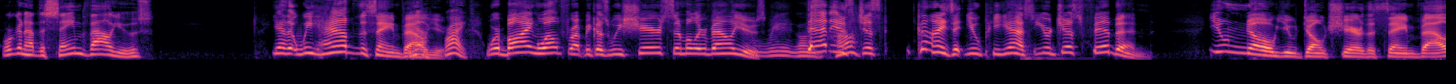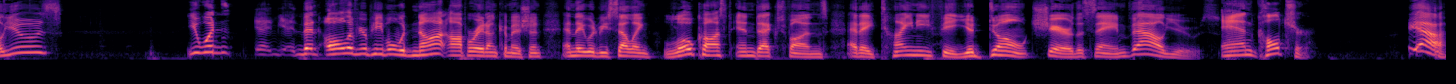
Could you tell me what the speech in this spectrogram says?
we're going to have the same values. yeah, that we have the same value. right. We're buying Wealthfront because we share similar values. Going, That is huh? just guys at UPS. You're just fibbing. You know you don't share the same values. You wouldn't. eh, Then all of your people would not operate on commission, and they would be selling low-cost index funds at a tiny fee. You don't share the same values. And culture. Yeah,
